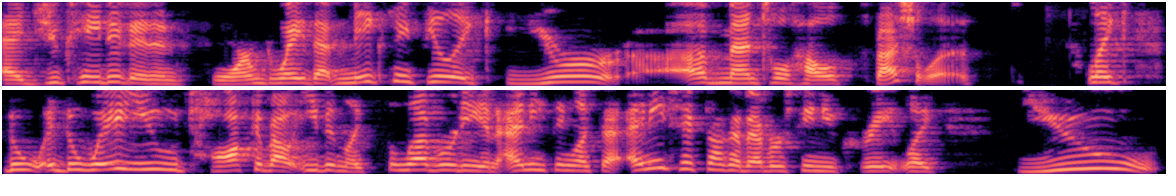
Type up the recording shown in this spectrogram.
educated and informed way that makes me feel like you're a mental health specialist. Like the the way you talk about even like celebrity and anything like that any tiktok i've ever seen you create like you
